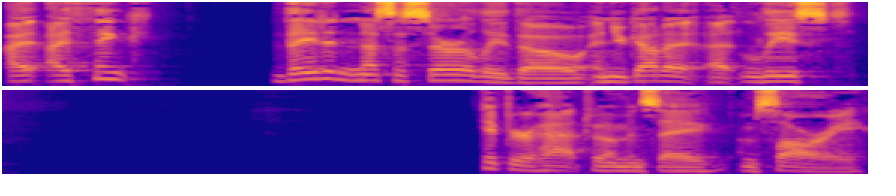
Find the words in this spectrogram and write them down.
I, I think they didn't necessarily though, and you got to at least tip your hat to them and say I'm sorry,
